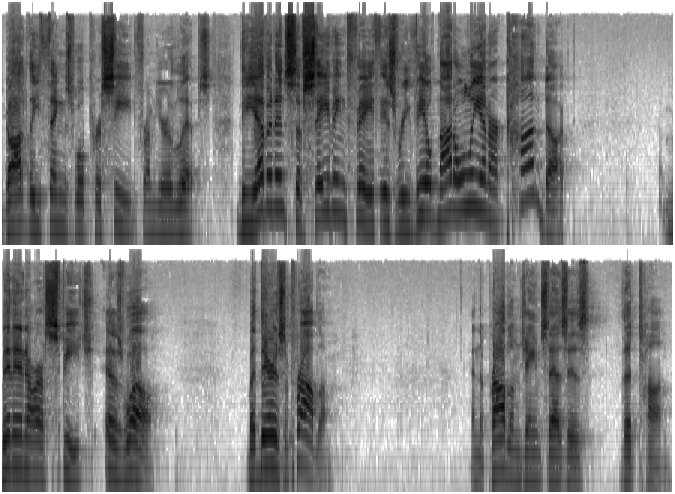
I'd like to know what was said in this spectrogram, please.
godly things will proceed from your lips. The evidence of saving faith is revealed not only in our conduct, but in our speech as well. But there is a problem. And the problem, James says, is the tongue.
